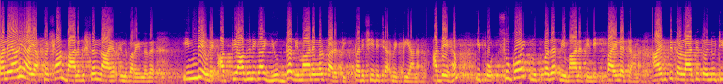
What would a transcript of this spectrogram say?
മലയാളിയായ പ്രശാന്ത് ബാലകൃഷ്ണൻ നായർ എന്ന് പറയുന്നത് ഇന്ത്യയുടെ അത്യാധുനിക യുദ്ധ വിമാനങ്ങൾ പരത്തി പരിശീലിച്ച വ്യക്തിയാണ്. അദ്ദേഹം ഇപ്പോൾ സുഖോയ് മുപ്പത് വിമാനത്തിന്റെ പൈലറ്റാണ്. ആയിരത്തി തൊള്ളായിരത്തി തൊണ്ണൂറ്റി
